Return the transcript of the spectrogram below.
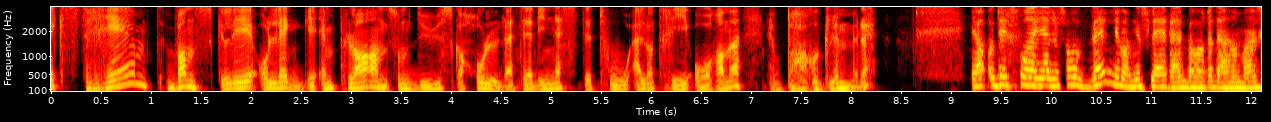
ekstremt vanskelig å legge en plan som du skal holde deg til de neste to eller tre årene. Det er bare å glemme det. Ja, og det tror jeg gjelder for veldig mange flere enn bare dermed.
